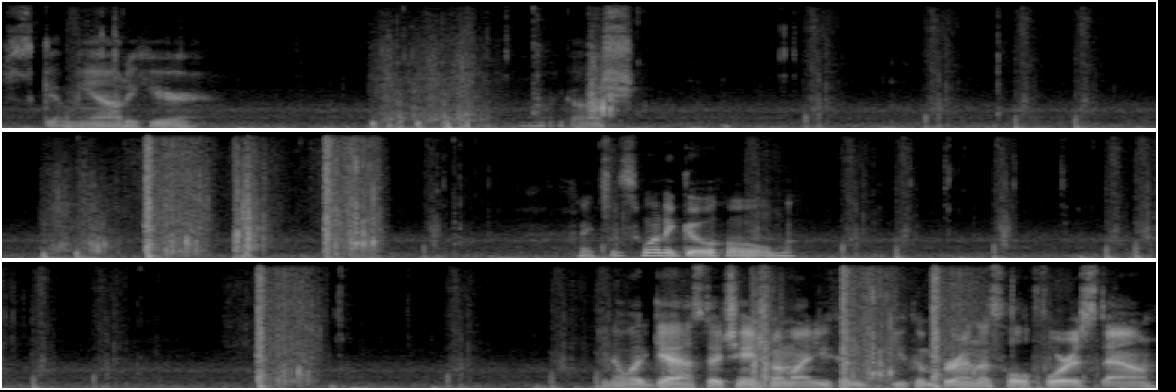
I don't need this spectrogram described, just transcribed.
Just get me out of here. Oh my gosh. I just want to go home. You know what, Ghast? I changed my mind. You can you can burn this whole forest down.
